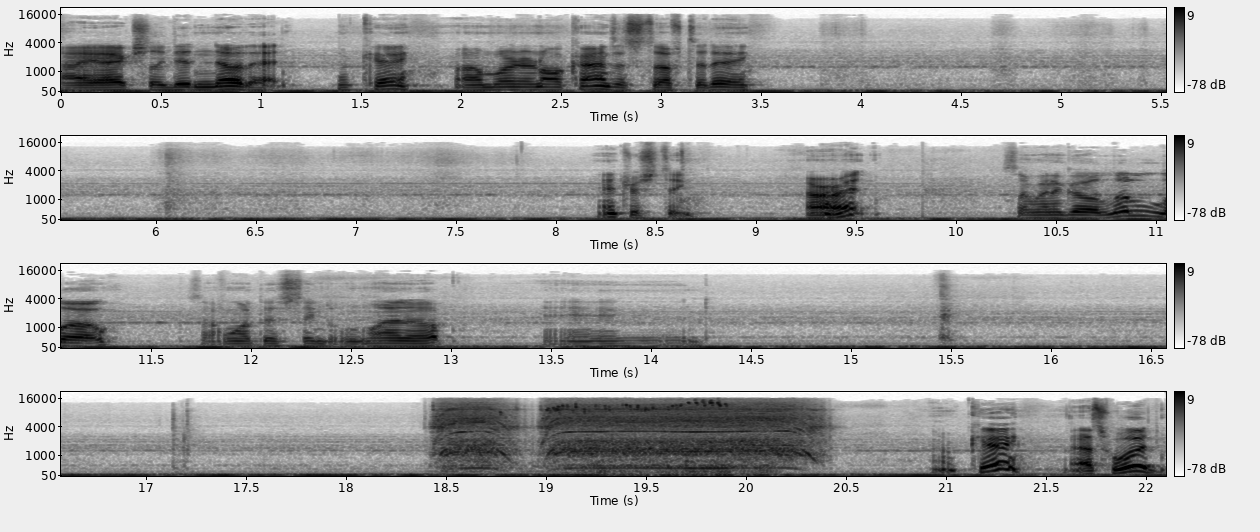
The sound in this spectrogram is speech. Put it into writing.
I actually didn't know that. Okay, I'm learning all kinds of stuff today. Interesting. All right, so I'm going to go a little low because I want this thing to line up and okay that's wood.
